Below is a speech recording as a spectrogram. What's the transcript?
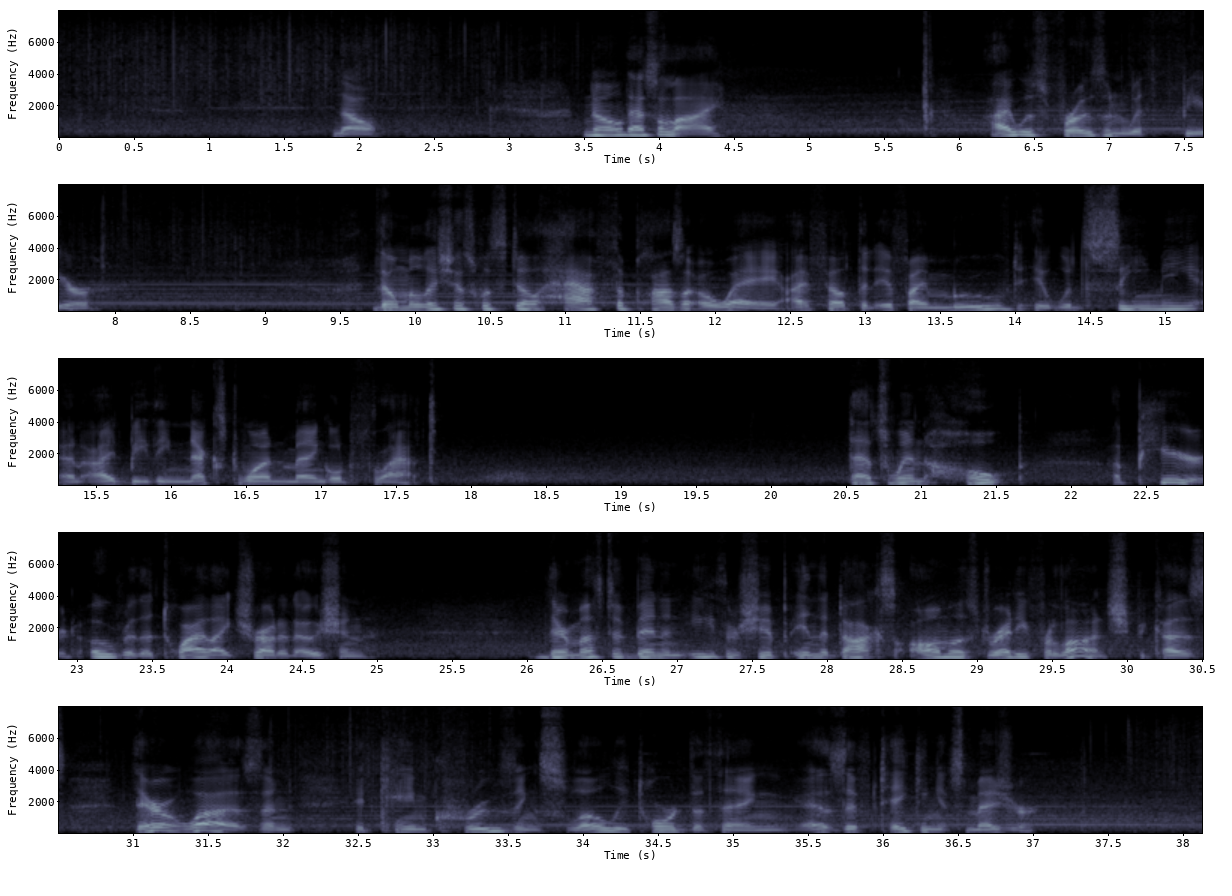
No. No, that's a lie. I was frozen with fear. Though Malicious was still half the plaza away, I felt that if I moved, it would see me and I'd be the next one mangled flat. That's when hope appeared over the twilight shrouded ocean. There must have been an ether ship in the docks almost ready for launch because there it was, and it came cruising slowly toward the thing as if taking its measure.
